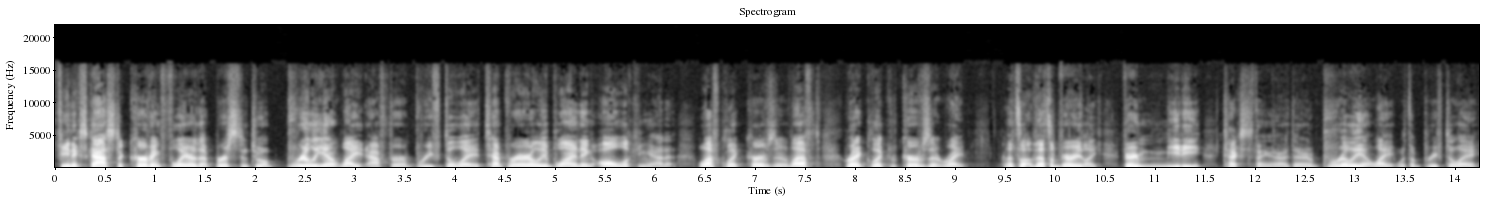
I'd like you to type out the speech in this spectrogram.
Phoenix casts a curving flare that bursts into a brilliant light after a brief delay, temporarily blinding all looking at it. Left click curves it left, right click curves it right. That's a that's a very like very meaty text thing right there. A brilliant light with a brief delay,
